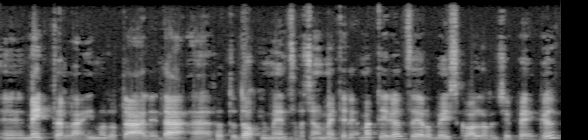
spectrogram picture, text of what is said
eh, metterla in modo tale da uh, sotto documents facciamo material, material 0 base color jpeg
